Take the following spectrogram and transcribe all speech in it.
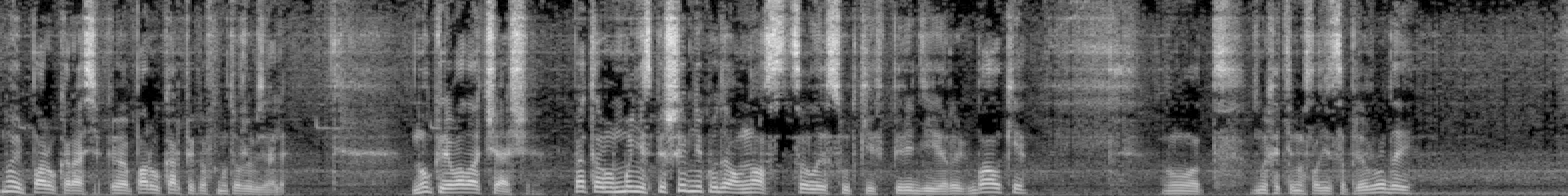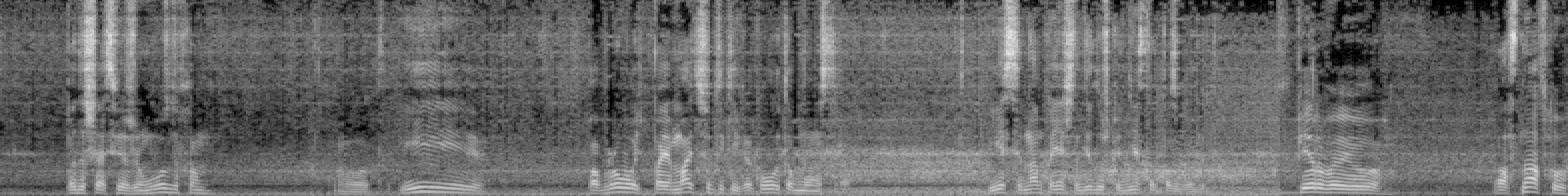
ну и пару, карасик, э, пару карпиков мы тоже взяли. Ну, клевала чаще. Поэтому мы не спешим никуда, у нас целые сутки впереди рыбалки. Вот. Мы хотим насладиться природой, подышать свежим воздухом вот. и попробовать поймать все-таки какого-то монстра. Если нам, конечно, дедушка Днестр позволит. Первую оснастку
